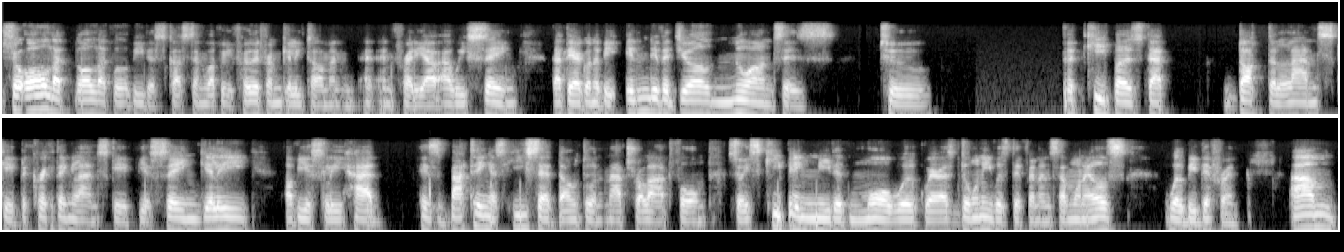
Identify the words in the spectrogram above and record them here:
so all that all that will be discussed and what we've heard from Gilly Tom and, and, and Freddie, are, are, we saying that there are going to be individual nuances to the keepers that dot the landscape, the cricketing landscape? You're saying Gilly obviously had his batting, as he said, down to a natural art form. So his keeping needed more work, whereas Dhoni was different and someone else will be different. Um,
